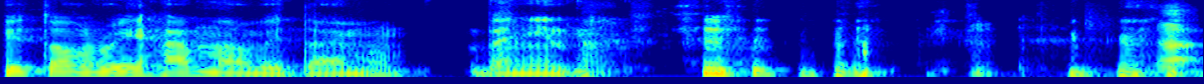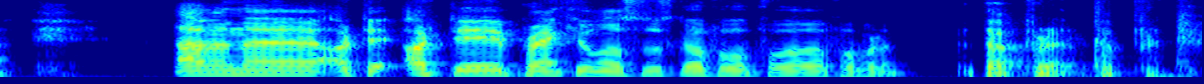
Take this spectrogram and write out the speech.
Put on Rihanna with Diamond. Den inn. Ja. Nei, men uh, artig, artig prank, Jonas. Du skal få, få, få for den. Takk for det. Takk for det.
